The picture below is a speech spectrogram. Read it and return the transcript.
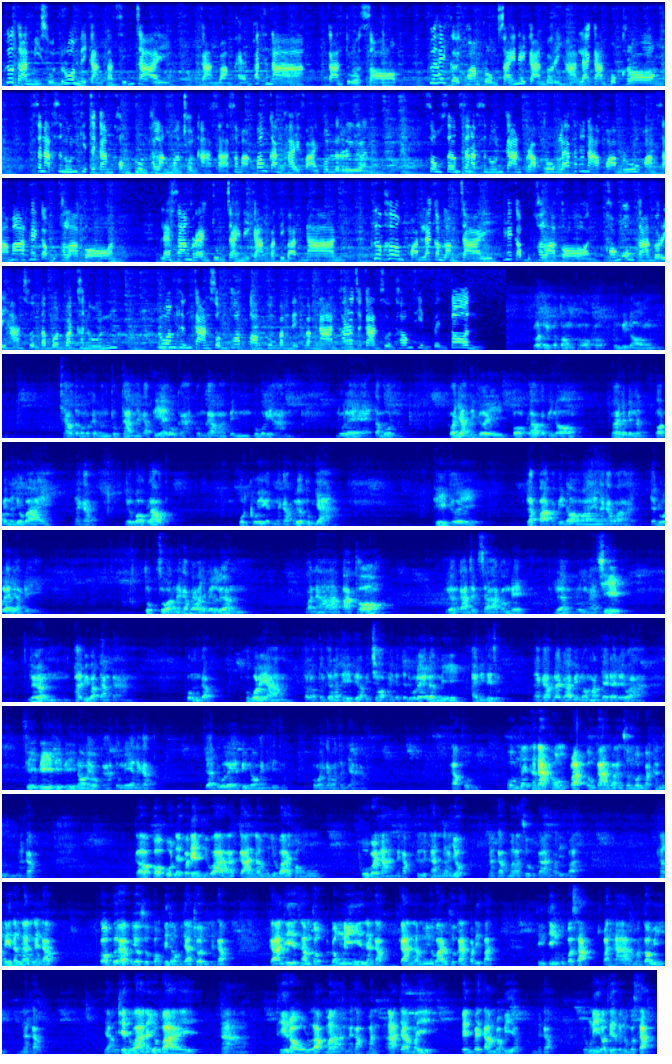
เพื่อการมีส่วนร่วมในการตัดสินใจ การวางแผนพัฒนา การตรวจสอบ เพื่อให้เกิดความโปร่งใสในการบริหารและการปกครอง สนับสนุนกิจกรรมของกลุ่มพลังมวลชนอาสาสมัครป้องกันภัยฝ่ายพลเรือน ส่งเสริมสนับสนุนการปรับปรุงและพัฒนาความรู้ความสามารถให้กับบุคลากร และสร้างแรงจูงใจในการปฏิบัติงาน เพื่อเพิ่มขวัญและกำลังใจให้กับบุคลากร ขององค์การบริหารส่วนตำบลวัดขนุน รวมถึงการสมทบกองทุนบำเหน็จบำนาญข้าราชการส่วนท้องถิ่นเป็นต้นก่อนอื่นก็ต้องขอขอบคุณพี่น้อง ชาวตำบลวัดขนุนทุกท่านนะครับ ที่ให้โอกาสผมเข้ามาเป็นผู้บริหารดูแลตำบล ก็อย่างที่เคยบอกเล่ากับพี่น้องไม่ว่าจะเป็นตอนเป็นนโยบายนะครับ หรือบอกเล่าพูดคุยกันนะครับ เรื่องทุกอย่าง ที่เคยรับปากกับพี่น้องไว้นะครับ ว่าจะดูแลอย่างดี ทุกส่วนนะครับ ไม่ว่าจะเป็นเรื่องปัญหาปากท้อง เรื่องการศึกษาของเด็ก เรื่องกลุ่มอาชีพ เรื่องภัยพิบัติต่างๆ ผมกับผู้บริหารตลอดถึงเจ้าหน้าที่ที่รับผิดชอบเนี่ยจะดูแลเรื่องนี้ให้ดีที่สุดนะครับ และก็พี่น้องมั่นใจได้เลยว่า 4 ปีที่พี่น้องให้โอกาสตรงนี้นะครับ จะดูแลพี่น้องให้ดีที่สุด ผมให้คำมั่นสัญญาครับ ครับผม ผมในฐานะของปลัดองค์การหวานส่วนบนวัดขนุนนะครับ ก็ขอพูดในประเด็นที่ว่าการนำนโยบายของผู้บริหารนะครับ คือท่านนายกนะครับ มาสู่การปฏิบัติ ทั้งนี้ทั้งนั้นนะครับ ก็เพื่อประโยชน์สุขของพี่น้องประชาชนนะครับ การที่จะทำตรงนี้นะครับ การนำนโยบายไปสู่การปฏิบัติ จริง ๆ อุปสรรคปัญหามันก็มีนะครับ อย่างเช่นว่านโยบายที่เรารับมานะครับ มันอาจจะไม่เป็นไปตามระเบียบนะครับ ตรงนี้ก็ถือเป็นอุปสรรค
